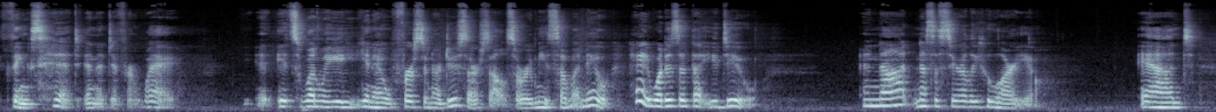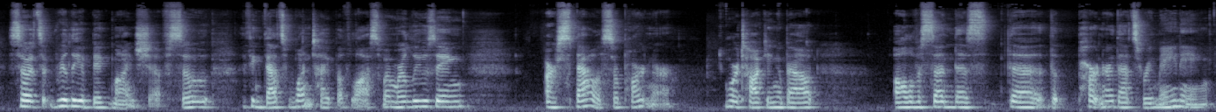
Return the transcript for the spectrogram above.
things hit in a different way. It's when we, you know, first introduce ourselves or we meet someone new. Hey, what is it that you do? And not necessarily who are you? And so it's really a big mind shift. So I think that's one type of loss. When we're losing our spouse or partner, we're talking about all of a sudden this the the partner that's remaining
